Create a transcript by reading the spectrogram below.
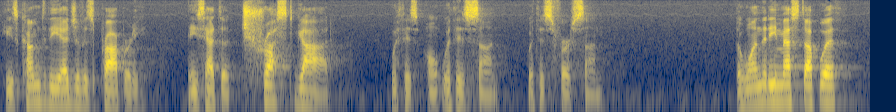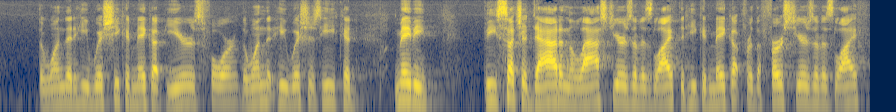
He's come to the edge of his property. And he's had to trust God with his, own, with his son, with his first son. The one that he messed up with, the one that he wished he could make up years for, the one that he wishes he could maybe be such a dad in the last years of his life that he could make up for the first years of his life.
